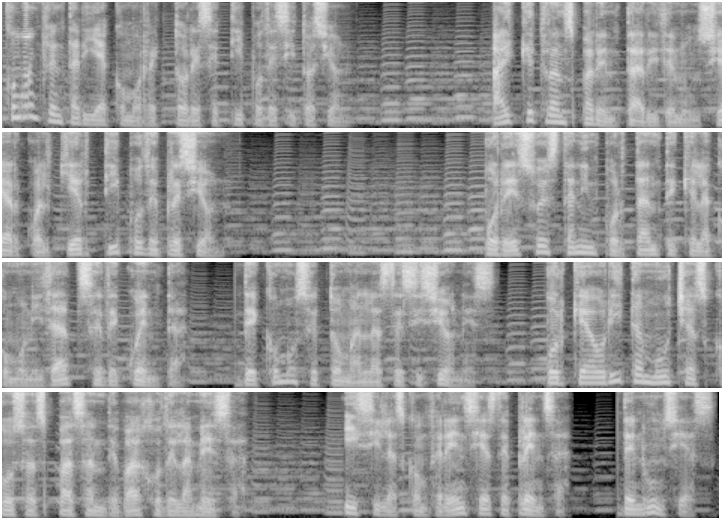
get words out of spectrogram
¿Cómo enfrentaría como rector ese tipo de situación? Hay que transparentar y denunciar cualquier tipo de presión. Por eso es tan importante que la comunidad se dé cuenta de cómo se toman las decisiones, porque ahorita muchas cosas pasan debajo de la mesa. Y si las conferencias de prensa, denuncias,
